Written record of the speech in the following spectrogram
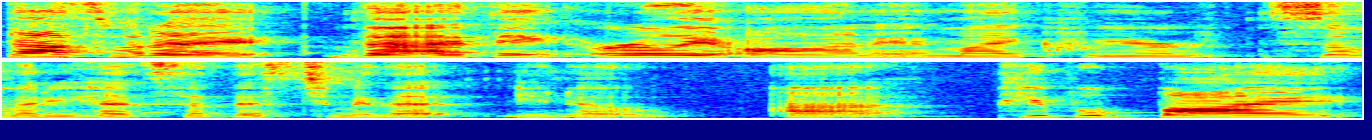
that's what I that I think early on in my career somebody had said this to me that, you know, uh, people buy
